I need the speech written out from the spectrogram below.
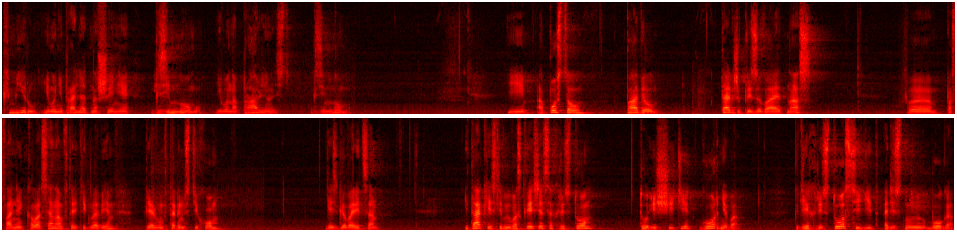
к миру, его неправильное отношение к земному, его направленность к земному. И апостол Павел также призывает нас в послании к Колоссянам в 3 главе, 1-2 стихом. Здесь говорится, «Итак, если вы воскресли со Христом, то ищите горнего, где Христос сидит одесную Бога.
